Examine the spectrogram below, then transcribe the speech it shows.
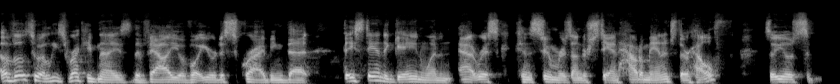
of those who at least recognize the value of what you were describing, that they stand to gain when at risk consumers understand how to manage their health so you know, some,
